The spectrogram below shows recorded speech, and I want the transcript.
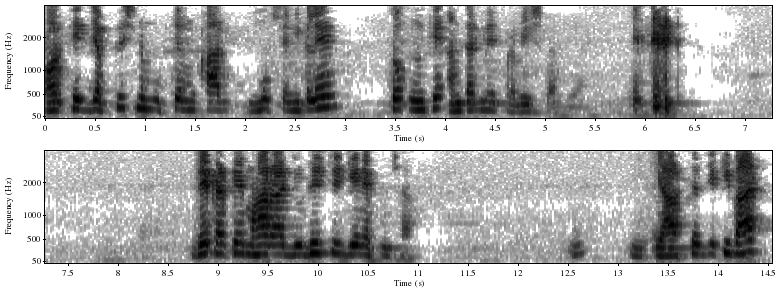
और फिर जब कृष्ण मुख के मुखार मुख से निकले तो उनके अंदर में प्रवेश कर गया। देख करके महाराज युधिष्ठिर जी ने पूछा, क्या आश्चर्य की बात?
